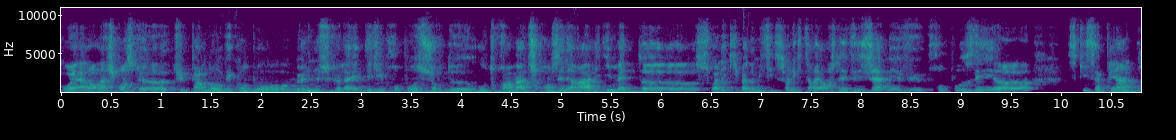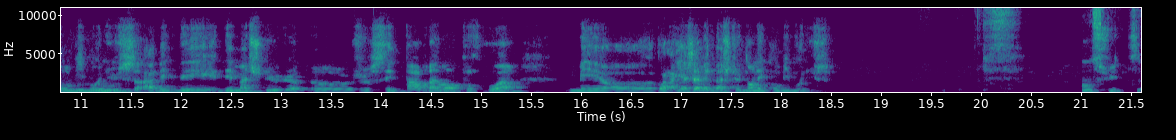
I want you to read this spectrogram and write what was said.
Ouais, alors là, je pense que euh, tu parles donc des combos bonus que la FDJ propose sur deux ou trois matchs. En général, ils mettent euh, soit l'équipe à domicile, soit l'extérieur. Je ne les ai jamais vus proposer euh, ce qui s'appelait un combi bonus avec des, des matchs nuls. je ne sais pas vraiment pourquoi, mais voilà, il n'y a jamais de match nul dans les combis bonus. Ensuite,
